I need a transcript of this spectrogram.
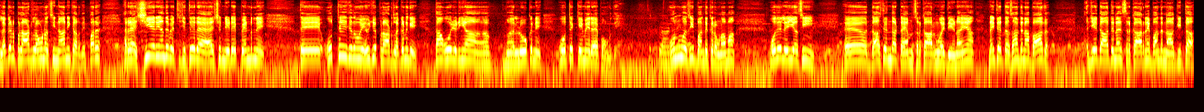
ਲੱਗਣ ਪਲਾਂਟ ਲਾਉਣ ਅਸੀਂ ਨਾ ਨਹੀਂ ਕਰਦੇ, ਪਰ ਰਹਿਸ਼ੀ ਏਰੀਆਂ ਦੇ ਵਿੱਚ ਜਿੱਥੇ ਰਹਿਸ਼ ਨੇੜੇ ਪਿੰਡ ਨੇ ਤੇ ਉੱਥੇ ਜਦੋਂ ਇਹੋ ਜਿਹੇ ਪਲਾਂਟ ਲੱਗਣਗੇ, ਤਾਂ ਉਹ ਜਿਹੜੀਆਂ ਲੋਕ ਨੇ, ਉਹ ਉੱਥੇ ਕਿਵੇਂ ਰਹਿ ਪਾਉਣਗੇ? ਉਹਨੂੰ ਅਸੀਂ ਬੰਦ ਕਰਾਉਣਾ ਵਾ। ਉਹਦੇ ਲਈ ਅਸੀਂ 10 ਦਿਨ ਦਾ ਟਾਈਮ ਸਰਕਾਰ ਨੂੰ ਅੱਜ ਦੇਣਾ ਆਏ ਆ। ਨਹੀਂ ਤੇ 10 ਦਿਨਾਂ ਬਾਅਦ, ਜੇ 10 ਦਿਨਾਂ 'ਚ ਸਰਕਾਰ ਨੇ ਬੰਦ ਨਾ ਕੀਤਾ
